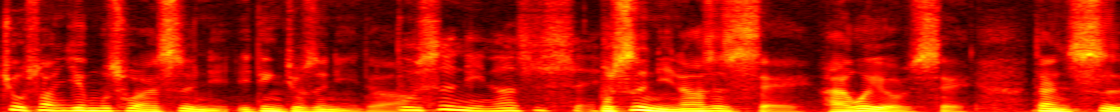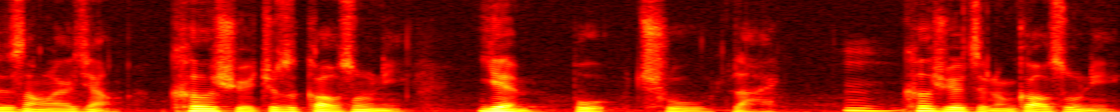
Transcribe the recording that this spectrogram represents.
就算验不出来是你，一定就是你的、啊。不是你那是谁？不是你那是谁？还会有谁？但事实上来讲，科学就是告诉你验不出来。嗯，科学只能告诉你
